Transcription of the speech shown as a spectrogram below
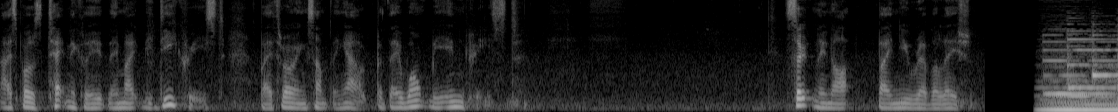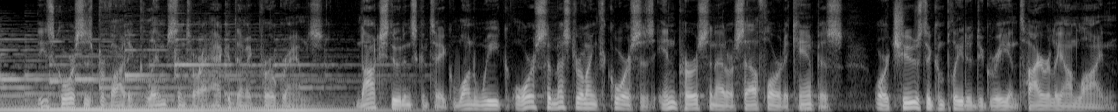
I suppose technically they might be decreased by throwing something out, but they won't be increased. Certainly not by new revelation. These courses provide a glimpse into our academic programs. Knox students can take one week or semester length courses in person at our South Florida campus or choose to complete a degree entirely online.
